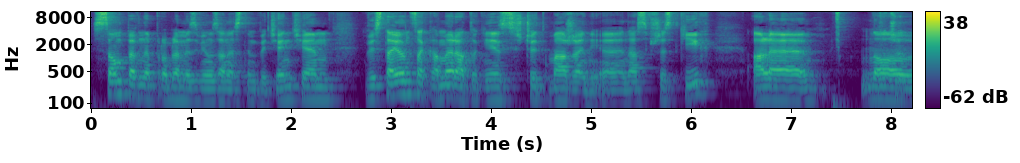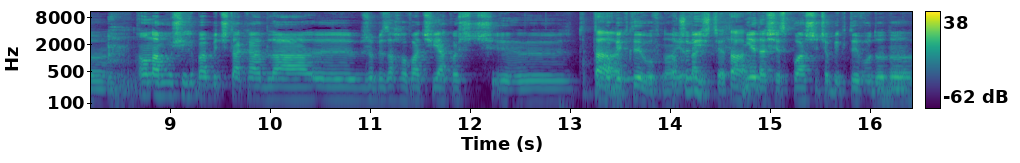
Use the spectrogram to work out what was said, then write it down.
są pewne problemy związane z tym wycięciem. Wystająca kamera to nie jest szczyt marzeń e, nas wszystkich, ale no, Znaczy, Ona musi chyba być taka dla, y, żeby zachować jakość y, tych Tak, obiektywów. No, oczywiście, tak. Nie da się spłaszczyć obiektywu do, do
